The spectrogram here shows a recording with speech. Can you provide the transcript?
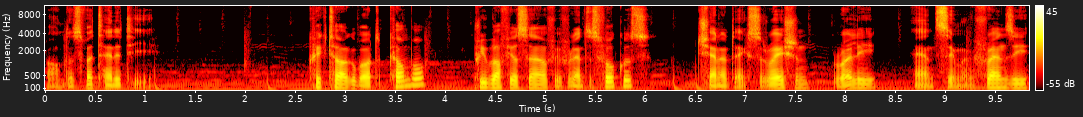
Boundless Vitality. Quick talk about the combo, pre-buff yourself with Relentless Focus, Channeled Acceleration, Rally and Simmering Frenzy,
